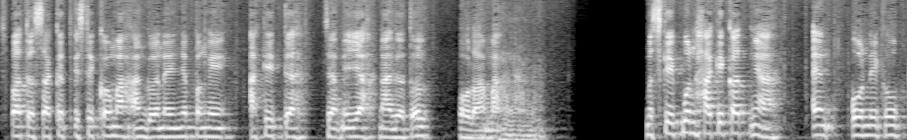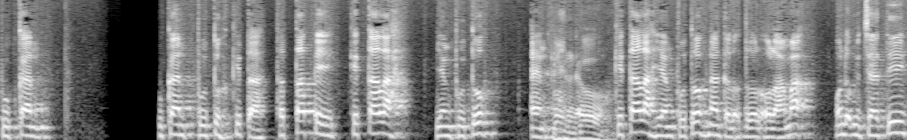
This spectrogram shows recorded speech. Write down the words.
supados saged istiqomah anggone nyepengi akidah Jamiah Nahdlatul Ulama. Amin. Meskipun hakikatnya NU niku bukan bukan butuh kita, tetapi kitalah yang butuh NU. NU. Kitalah yang butuh Nahdlatul Ulama untuk menjadi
